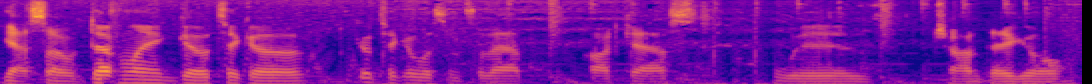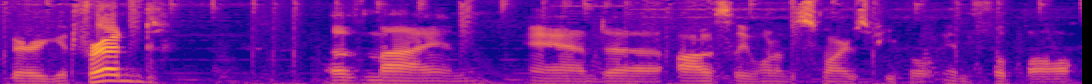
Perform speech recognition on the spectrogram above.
yeah, so definitely go take a go take a listen to that podcast with John Daigle, very good friend of mine, and uh, honestly one of the smartest people in football.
